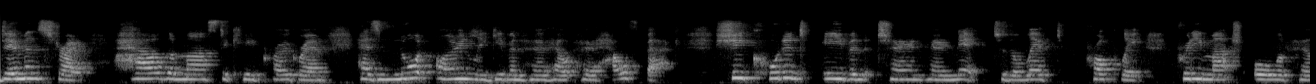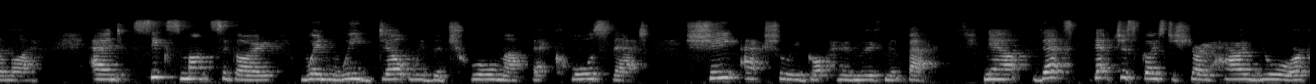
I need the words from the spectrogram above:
demonstrate how the Master Key program has not only given her her health back, she couldn't even turn her neck to the left properly pretty much all of her life. And six months ago, when we dealt with the trauma that caused that, she actually got her movement back. Now, that's that just goes to show how your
